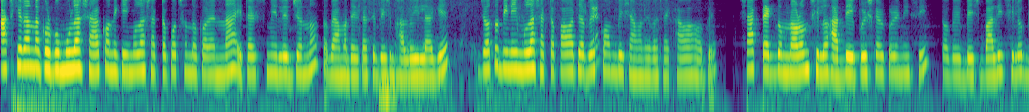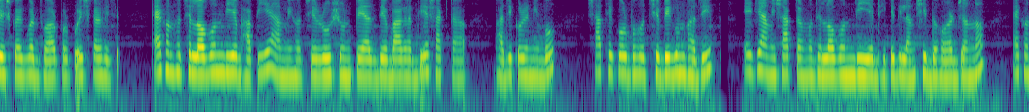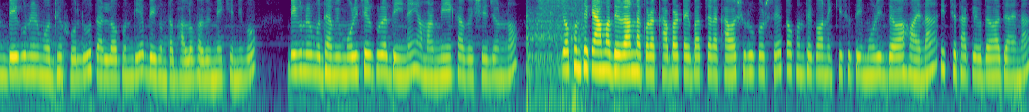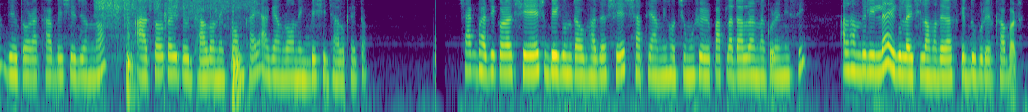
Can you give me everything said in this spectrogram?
আজকে রান্না করব মূলা শাক। অনেকেই মূলা শাকটা পছন্দ করেন না, এটার স্মেলের জন্য, তবে আমাদের কাছে বেশ ভালোই লাগে। যতদিন এই মূলা শাকটা পাওয়া যাবে, কম বেশি আমাদের বাসায় খাওয়া হবে। শাকটা একদম নরম ছিল, হাত দিয়ে পরিষ্কার করে নিছি, তবে বেশ বালি ছিল, বেশ কয়েকবার ধোয়ার পর পরিষ্কার হয়েছে। এখন হচ্ছে লবণ দিয়ে ভাপিয়ে আমি হচ্ছে রসুন, পেঁয়াজ দিয়ে বাগার দিয়ে শাকটা ভাজি করে নিব। সাথে করব হচ্ছে বেগুন ভাজি। এই যে আমি শাকটার মধ্যে লবণ দিয়ে ঢেকে দিলাম সিদ্ধ হওয়ার জন্য। এখন বেগুনের মধ্যে হলুদ আর লবণ দিয়ে বেগুনটা ভালোভাবে মেখে নিব। বেগুনের মধ্যে আমি মরিচের গুঁড়া দেই নাই, আমার মেয়ে খাবে সেজন্য। যখন থেকে আমাদের রান্না করা খাবারটাই বাচ্চারা খাওয়া শুরু করছে, তখন থেকে অনেক কিছুতেই মরিচ দেওয়া হয় না, ইচ্ছে থাকলেও দেওয়া যায় না, যেহেতু ওরা খাবে সেজন্য। আর তরকারিতেও ঝাল অনেক কম খায়, আগে আমরা অনেক বেশি ঝাল খাইতাম। শাক ভাজি করা শেষ, বেগুনটাও ভাজা শেষ, সাথে আমি হচ্ছে মুসুরের পাতলা ডাল রান্না করে নিছি। আলহামদুলিল্লাহ, এগুলাই ছিল আমাদের আজকের দুপুরের খাবার।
